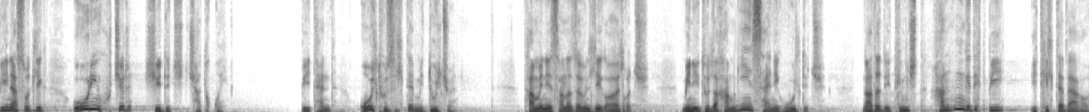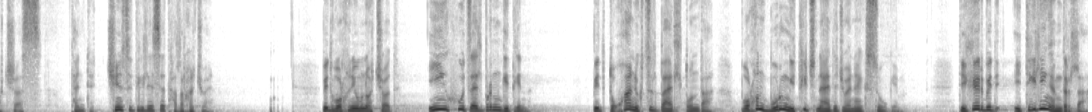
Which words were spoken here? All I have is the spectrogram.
Би энэ асуудлыг өөрийн хүчээр шийдэж чадахгүй. Би танд гуйлт хүсэлтэд мэдүүлж байна. Та миний санаа зовнилыг ойлгож, миний төлөө хамгийн сайныг үйлдэж, надад итгэмжт хандан гэдэгт би итгэлтэй байгаа учраас танд чин сэтгэлээсээ талархаж байна. Бид Бурханы өмнө очиод ийхүү залбирна гэдэг нь бид тухайн нөхцөл байдал дундаа Бурханд бүрэн итгэж найдаж байна гэсэн үг юм. Тэгэхээр бид итгэлийн амьдралаа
